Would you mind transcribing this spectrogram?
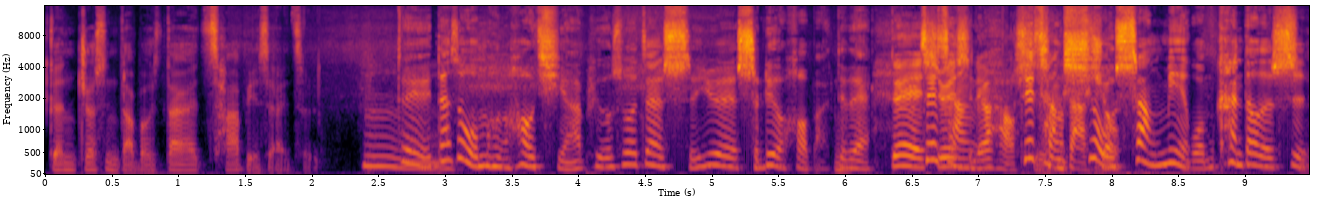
跟 Justin d o u b o x 大概差别是在这里。嗯对，但是我们很好奇啊，比如说在十月十六号吧，对不对？对10月这场16号这场秀秀上面我们看到的是是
